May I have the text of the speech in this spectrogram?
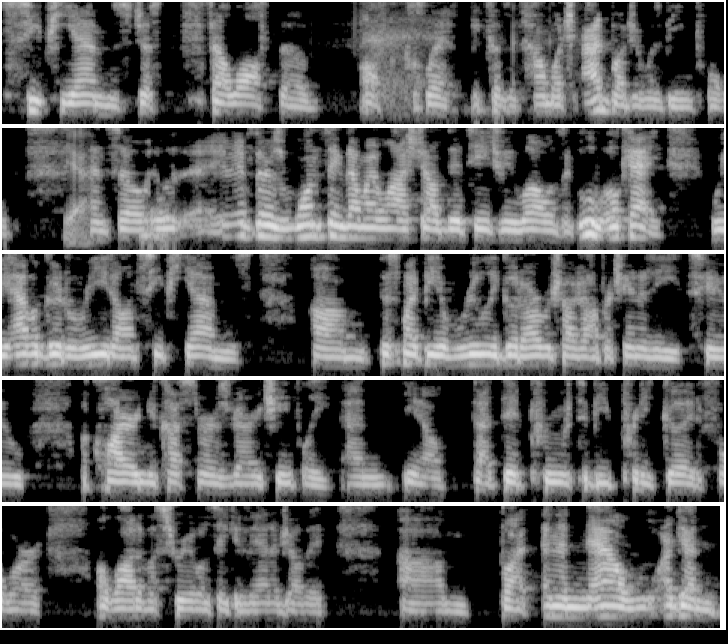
CPMS just fell off the off a cliff because of how much ad budget was being pulled. Yeah. And so was, if there's one thing that my last job did teach me well was like, ooh, okay, we have a good read on CPMS um, this might be a really good arbitrage opportunity to acquire new customers very cheaply. And, you know, that did prove to be pretty good for a lot of us who were able to take advantage of it. Um, but, and then now, again,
